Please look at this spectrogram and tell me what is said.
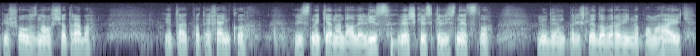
пішов, знав, що треба. І так потихеньку лісники надали ліс, Вишківське лісництво. Люди прийшли добровільно, допомагають.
